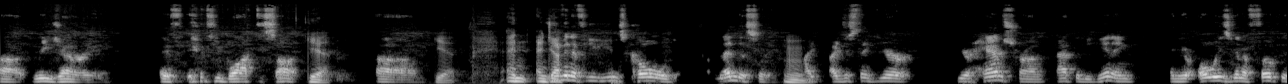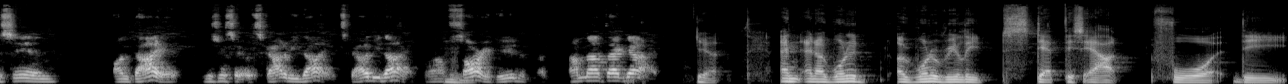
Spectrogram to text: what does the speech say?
uh, regenerating if if you block the sun. Yeah. Um, yeah. And and Jeff, even if you use cold tremendously, mm. I, I just think you're you're hamstrung at the beginning, and you're always going to focus in on diet. Just going to say it's got to be diet. It's got to be diet. Well, I'm mm. sorry, dude. I'm not that guy. Yeah, and and I wanted I want to really step this out for the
